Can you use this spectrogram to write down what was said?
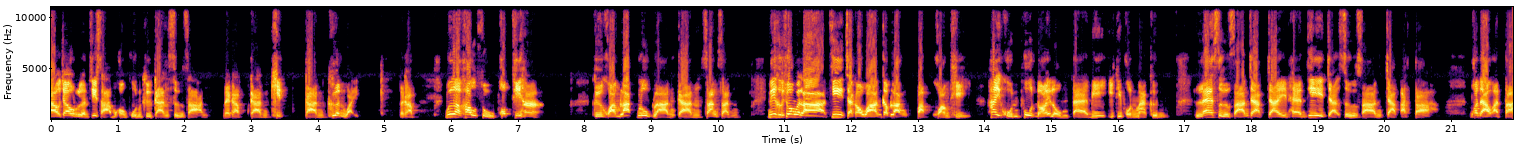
ดาวเจ้าเรือนที่สามของคุณคือการสื่อสารนะครับ การคิดการเคลื่อนไหวนะครับ เมื่อเข้าสู่ภพที่ห้าคือความรักลูกหลานการสร้างสรรค์ นี่คือช่วงเวลาที่จักรวาลกำลังปรับความถี่ให้คุณพูดน้อยลงแต่มีอิทธิพลมากขึ้น และสื่อสารจากใจแทนที่จะสื่อสารจากอัตตา เพราะดาวอัตตา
